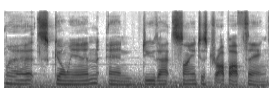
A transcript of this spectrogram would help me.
Let's go in and do that scientist drop-off thing.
